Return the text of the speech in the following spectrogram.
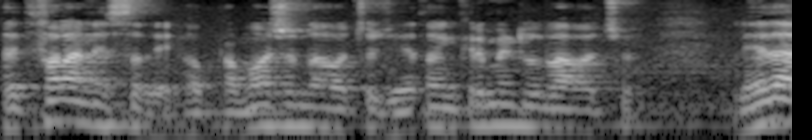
ప్రతిఫలాన్ని ఇస్తుంది. ఒక ప్రమోషన్ రావచ్చు జీతం ఇంక్రిమెంట్లు రావచ్చు లేదా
